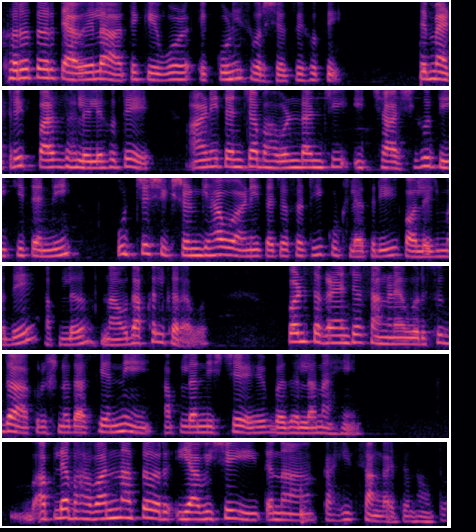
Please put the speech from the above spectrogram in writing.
खरं तर त्यावेळेला ते केवळ एकोणीस वर्षाचे होते. ते मॅट्रिक पास झालेले होते आणि त्यांच्या भावंडांची इच्छा अशी होती की त्यांनी उच्च शिक्षण घ्यावं आणि त्याच्यासाठी कुठल्या तरी कॉलेजमध्ये आपलं नाव दाखल करावं. पण सगळ्यांच्या सांगण्यावर सुद्धा कृष्णदास यांनी आपला निश्चय बदलला नाही. आपल्या भावांना तर याविषयी त्यांना काहीच सांगायचं नव्हतं.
